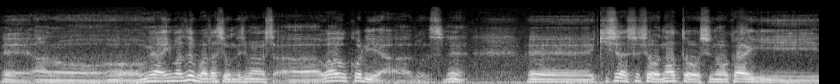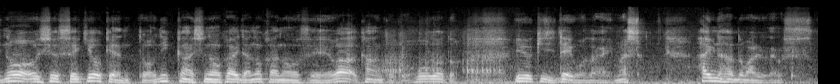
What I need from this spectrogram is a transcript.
えー、あのいや今全部私読んでしまいましたワウコリアのですねえー、岸田首相、NATO 首脳会議の出席を検討、日韓首脳会談の可能性は韓国報道という記事でございました。はい、皆さんどうもありがとうございます。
